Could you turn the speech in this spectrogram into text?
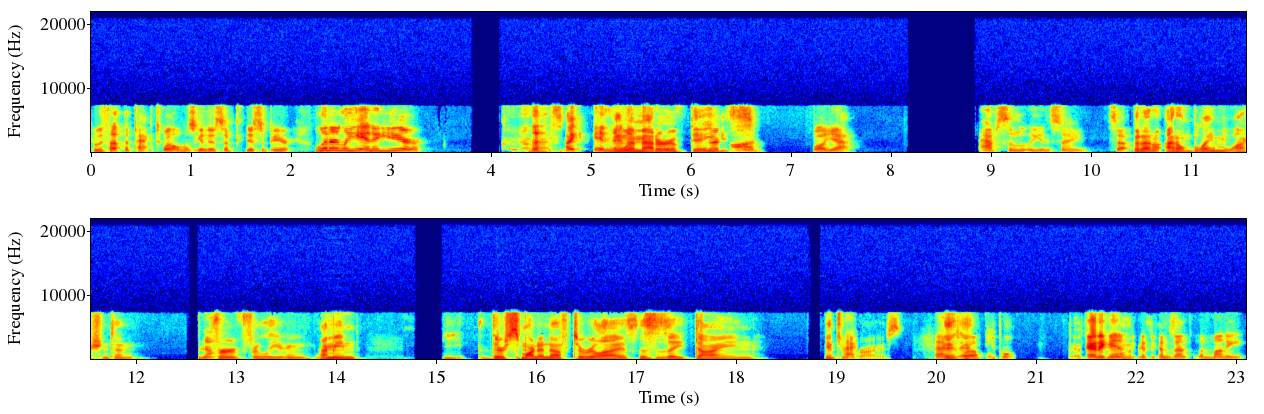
who thought the Pac-12 was going to dis- disappear? Literally in a year. it's like in, in a matter year, of days. Well, yeah, absolutely insane. So, but I don't, I don't blame Washington no. for for leaving. I mean, they're smart enough to realize this is a dying enterprise. And, and, people, and again, because it comes down to the money,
